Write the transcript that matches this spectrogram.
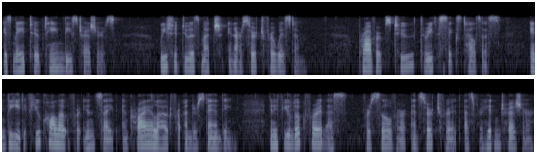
is made to obtain these treasures. We should do as much in our search for wisdom. Proverbs 2 3 6 tells us, Indeed, if you call out for insight and cry aloud for understanding, and if you look for it as for silver and search for it as for hidden treasure,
